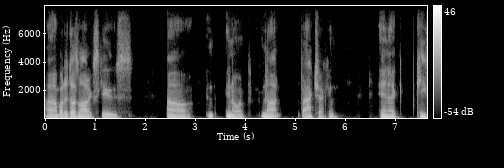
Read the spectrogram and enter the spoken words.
uh, but it does not excuse, uh, you know, not back checking in a key,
